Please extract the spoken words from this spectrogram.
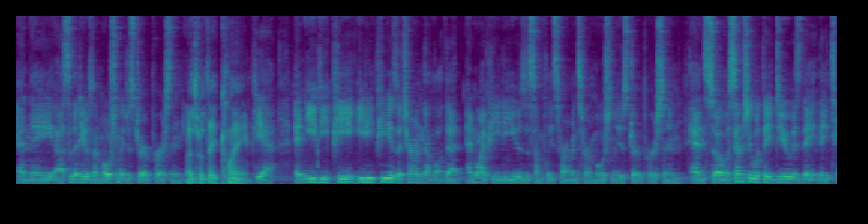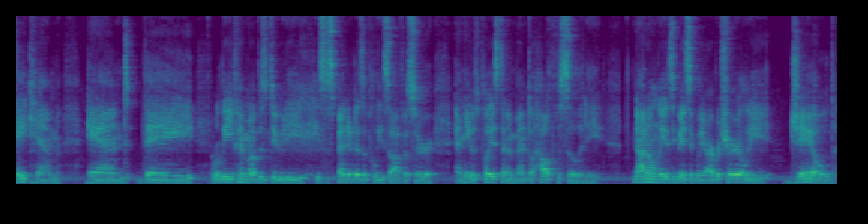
and they uh, said that he was an emotionally disturbed person. That's what they claimed. Yeah, and EDP EDP is a term that that NYPD uses some police departments for emotionally disturbed person. And so essentially, what they do is they they take him and they relieve him of his duty. He's suspended as a police officer, and he was placed in a mental health facility. Not only is he basically arbitrarily jailed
